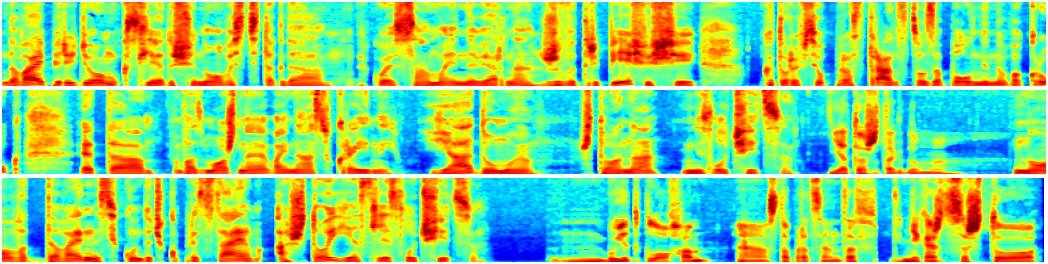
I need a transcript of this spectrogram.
Давай перейдем к следующей новости, тогда такой самой, наверное, животрепещущей, которой все пространство заполнено вокруг, это возможная война с Украиной. Я думаю, что она не случится. Я тоже так думаю. Но вот давай на секундочку представим, а что если случится? Будет плохо, э, сто процентов. Мне кажется, что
